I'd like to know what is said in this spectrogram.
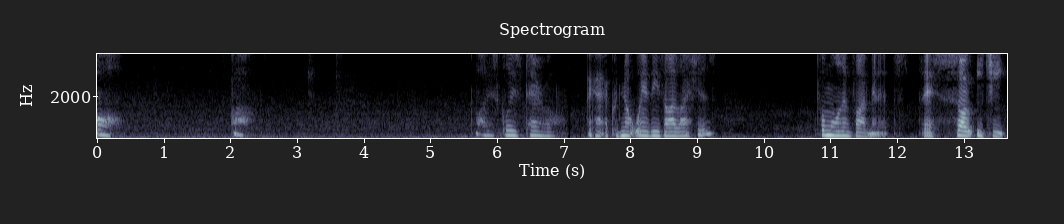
Oh. Oh. Oh, this glue's terrible. Okay, I could not wear these eyelashes for more than five minutes. They're so itchy.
